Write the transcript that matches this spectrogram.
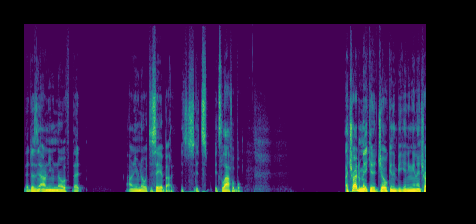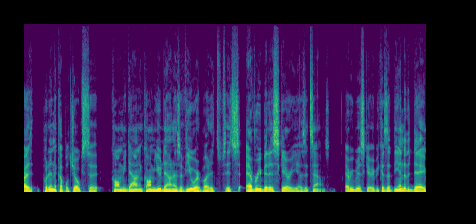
that doesn't, I don't even know if that, I don't even know what to say about it. It's, it's, it's laughable. I tried to make it a joke in the beginning and I tried to put in a couple jokes to calm me down and calm you down as a viewer, but it's, it's every bit as scary as it sounds. Every bit as scary because at the end of the day,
